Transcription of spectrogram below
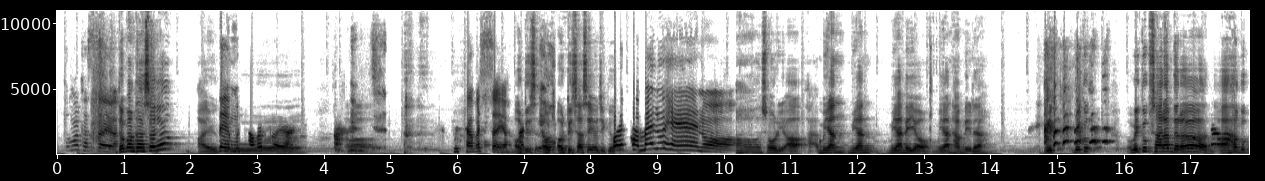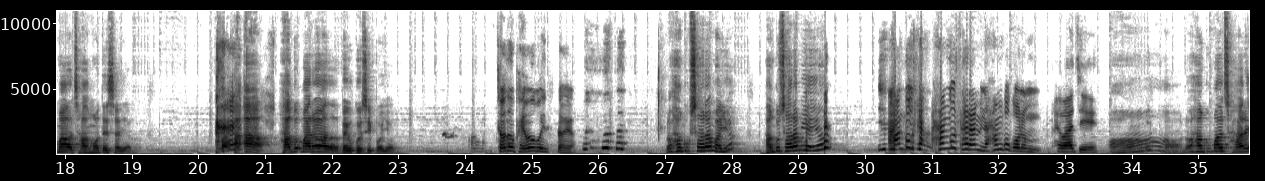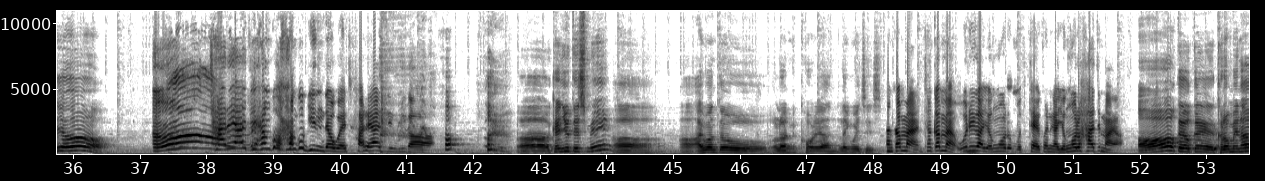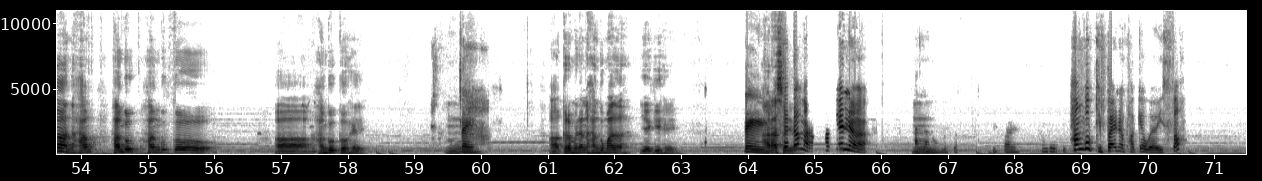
도망갔어요. 도망갔어요? 아이고. 네, 못 잡았어요. 아, 못 잡았어요. 어디, 어, 어디 사세요 지금? 왜 반말로 해 너? 아, sorry. 아, 아, 미안, 미안, 미안해요. 미안합니다. 외, 외국, 외국 사람들은 아, 한국말 잘 못했어요. 아, 아, 한국말을 배우고 싶어요. 저도 배우고 있어요. 너 한국 사람 아니야? 한국 사람이에요? 한국 사 한국 사람이나 한국어는 배워야지. 아, 너 한국말 잘해요. 잘해야지 한국 한국인인데 왜 잘해야지 우리가? Uh, can you teach me? Uh, uh, I want to learn Korean languages. 잠깐만, 잠깐만. 우리가 영어를 못해. 그러니까 영어로 하지 마요. 아, 오케이 오케이. 그러면은 한 한국 한국어 아 한국어 해. 음. 네. 아 그러면은 한국말 얘기해. 네. 알았어요. 잠깐만. 밖에는 음. 한국 깃발은 밖에 왜 있어?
